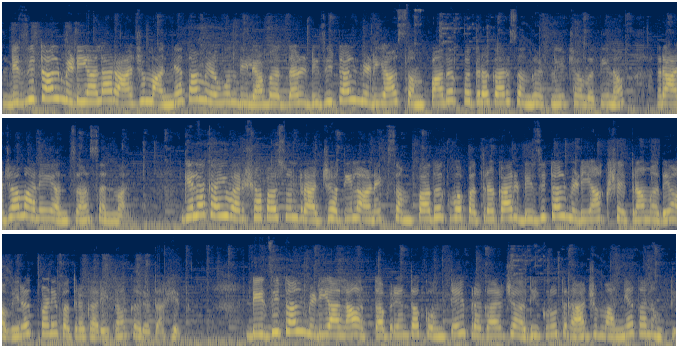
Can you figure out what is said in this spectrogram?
डिजिटल मीडियाला राजमान्यता मिळवून दिल्याबद्दल डिजिटल मीडिया संपादक पत्रकार संघटनेच्या वतीनं राजा माने यांचा सन्मान. गेल्या काही वर्षापासून राज्यातील अनेक संपादक व पत्रकार डिजिटल मीडिया क्षेत्रामध्ये अविरतपणे पत्रकारिता करत आहेत. डिजिटल मीडियाला आतापर्यंत कोणत्याही प्रकारची अधिकृत राजमान्यता नव्हती.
